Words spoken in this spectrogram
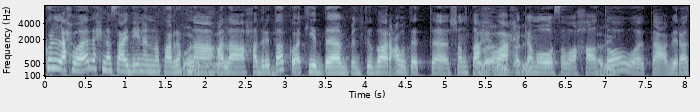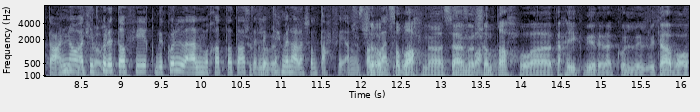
كل الأحوال إحنا سعيدين انه تعرفنا على حضرتك وأكيد بانتظار عودة شنطح وحكمه وصباحاته وتعبيراته عنه وأكيد كل التوفيق بكل المخططات اللي بتحملها لشنطح في المستقبل. شرف صباحنا سامر شنطح وتحية كبيرة لكل اللي بيتابعوا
